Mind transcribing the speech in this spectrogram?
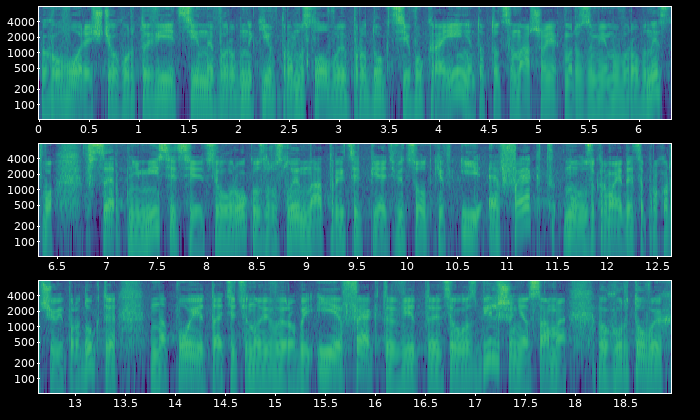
говорять, що гуртові ціни виробників промислової продукції в Україні, тобто це наше, як ми розуміємо, виробництво, в серпні місяці цього року зросли на 35%. І ефект, ну зокрема йдеться про харчові продукти, напої та тютюнові вироби. І ефект від цього збільшення саме гуртових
